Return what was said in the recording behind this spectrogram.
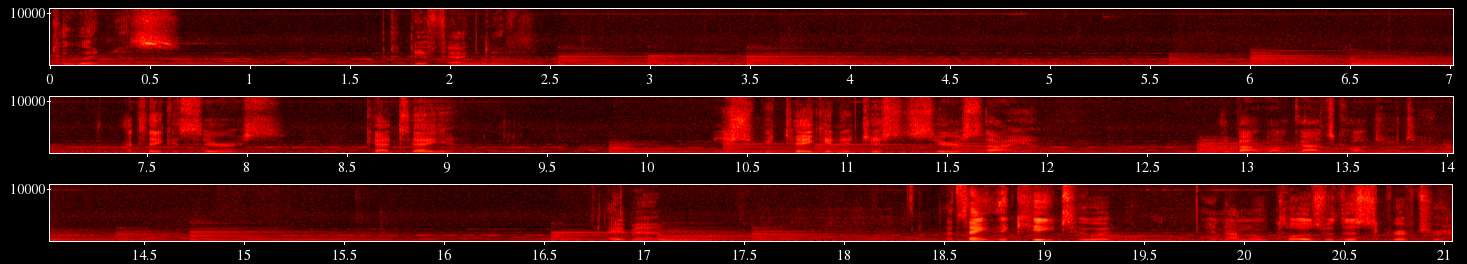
to witness, to be effective. I take it serious. Can I tell you? You should be taking it just as serious as I am about what God's called you to. Amen. I think the key to it, and I'm going to close with this scripture,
